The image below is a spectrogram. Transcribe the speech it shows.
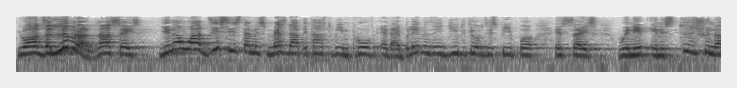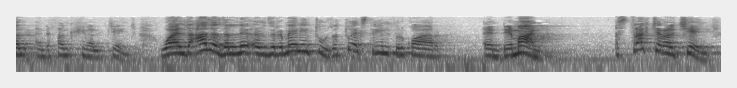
You have the liberal that says, you know what, this system is messed up, it has to be improved, and I believe in the unity of these people. It says we need institutional and functional change. While the others, the, uh, the remaining two, the two extremes require and demand a structural change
